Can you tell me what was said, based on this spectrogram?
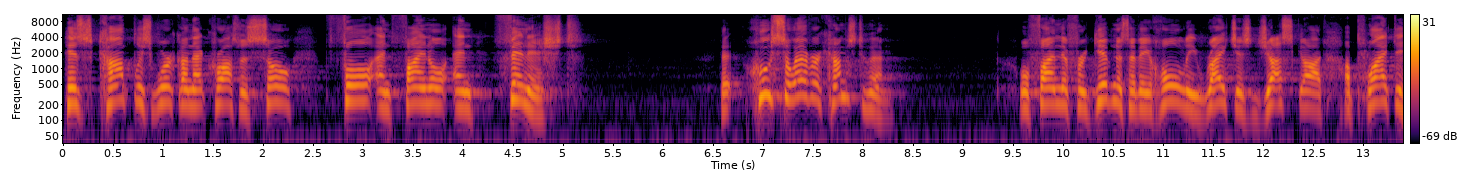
His accomplished work on that cross was so full and final and finished that whosoever comes to him will find the forgiveness of a holy, righteous, just God applied to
